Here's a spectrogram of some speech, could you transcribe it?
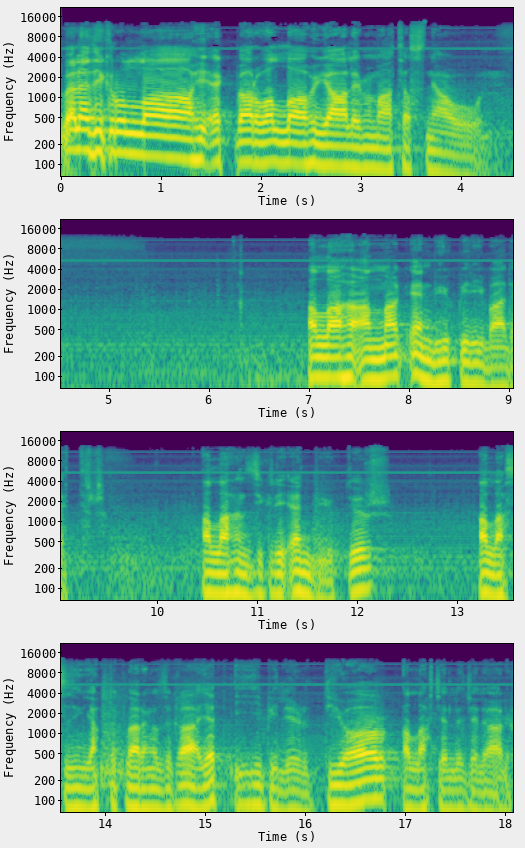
Ve le zikrullahi ekber vallahu ya'lemu ma tasnaun. Allah'ı anmak en büyük bir ibadettir. Allah'ın zikri en büyüktür. Allah sizin yaptıklarınızı gayet iyi bilir diyor Allah Celle Celaluhu.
